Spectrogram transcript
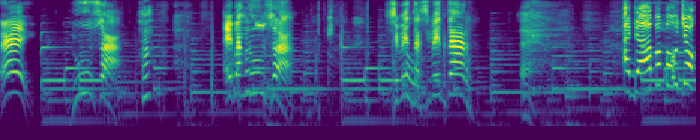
Hei, Nusa. Hah? Eh, Bang Nusa. Sebentar, sebentar. Ada apa Pak Ucok?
